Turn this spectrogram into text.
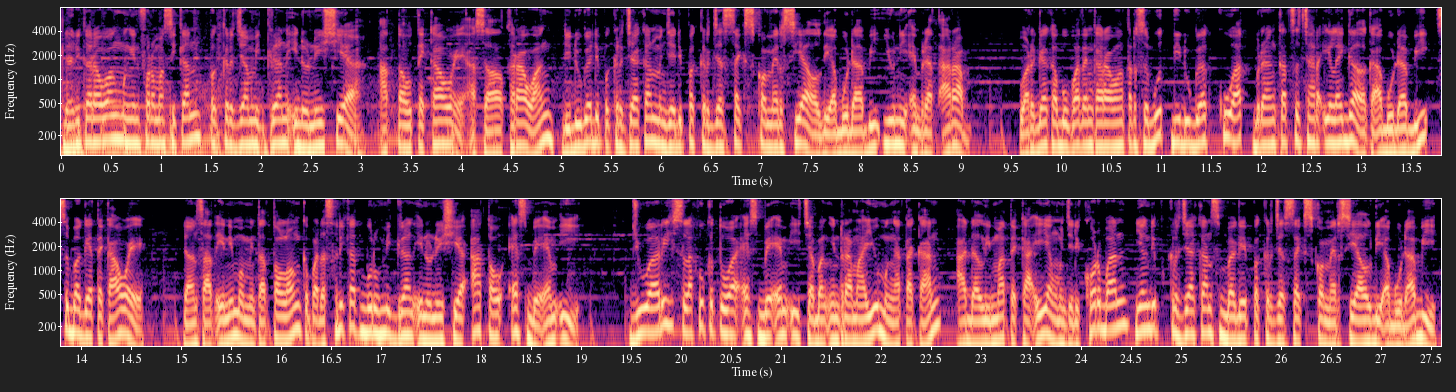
Dari Karawang menginformasikan pekerja migran Indonesia atau TKW asal Karawang diduga dipekerjakan menjadi pekerja seks komersial di Abu Dhabi, Uni Emirat Arab. Warga Kabupaten Karawang tersebut diduga kuat berangkat secara ilegal ke Abu Dhabi sebagai TKW dan saat ini meminta tolong kepada Serikat Buruh Migran Indonesia atau SBMI. Juwari selaku ketua SBMI Cabang Indramayu mengatakan ada lima TKI yang menjadi korban yang dipekerjakan sebagai pekerja seks komersial di Abu Dhabi.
